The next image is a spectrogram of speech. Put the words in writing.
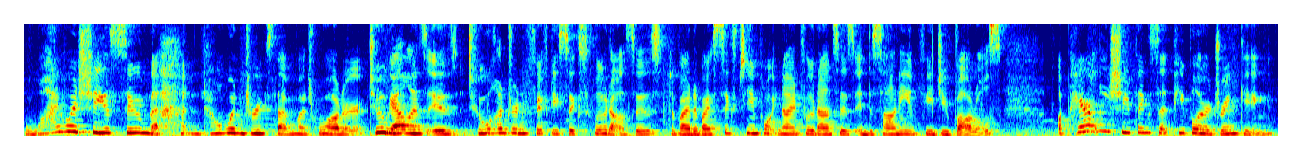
Why would she assume that? No one drinks that much water. Two gallons is 256 fluid ounces divided by 16.9 fluid ounces in Dasani and Fiji bottles. Apparently she thinks that people are drinking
